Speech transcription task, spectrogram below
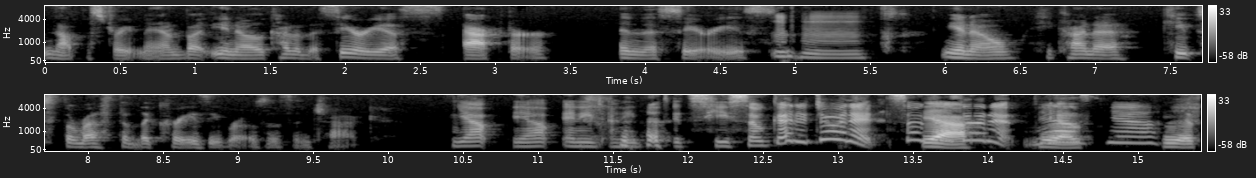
not the straight man, but you know, kind of the serious actor in this series. mm-hmm You know, he kind of keeps the rest of the crazy roses in check. yep yep and he, and he it's he's so good at doing it so good Yeah, at doing it he yeah He is.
